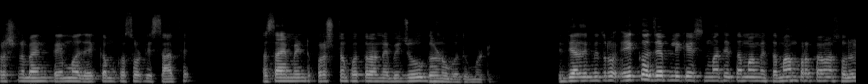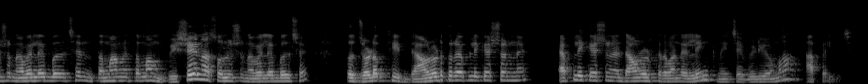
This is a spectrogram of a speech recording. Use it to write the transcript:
પ્રશ્ન બેંક તેમજ એકમ કસોટી સાથે અસાઇનમેન્ટ પ્રશ્નપત્ર અને બીજું ઘણું બધું મટીરિયલ વિદ્યાર્થી મિત્રો, એક જ એપ્લિકેશનમાંથી તમામે તમામ પ્રકારના સોલ્યુશન અવેલેબલ છે અને તમામે તમામ વિષયના સોલ્યુશન અવેલેબલ છે. તો ઝડપથી ડાઉનલોડ કરો એપ્લિકેશનને એપ્લિકેશનને ડાઉનલોડ કરવાની લિંક નીચે વિડીયોમાં આપેલી છે.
